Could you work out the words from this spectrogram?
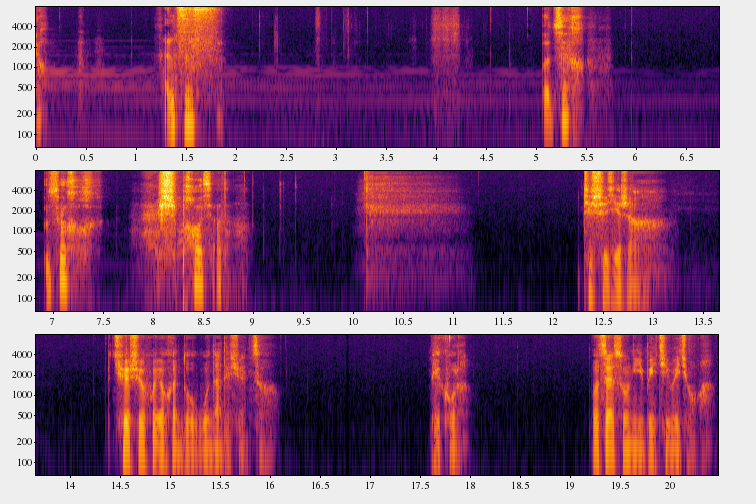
用，很自私？我最后，我最后是抛下他。这世界上确实会有很多无奈的选择。别哭了，我再送你一杯鸡尾酒吧。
